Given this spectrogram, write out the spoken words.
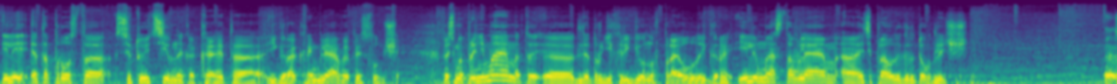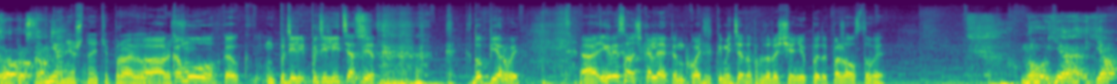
или это просто ситуативная какая-то игра Кремля в этой случае? То есть мы принимаем это э, для других регионов правила игры, или мы оставляем э, эти правила игры только для Чечни? Это вопрос ко мне? Конечно, эти правила. А кому? Подели, поделите ответ. Кто первый? А, Игорь Александрович Каляпин, руководитель комитета по возвращению пыток. Пожалуйста, вы. Ну, я, я,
